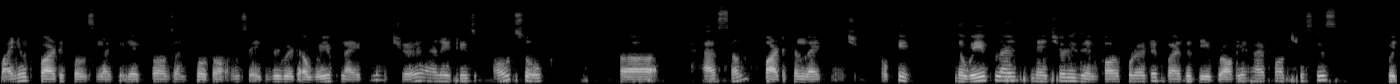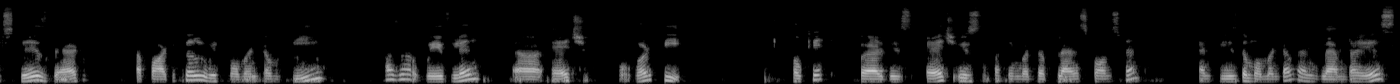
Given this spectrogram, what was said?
minute particles like electrons and protons exhibit a wave-like nature and it is also uh, has some particle-like nature. Okay. The wave-like nature is incorporated by the de Broglie hypothesis which says that a particle with momentum p has a wavelength uh, h over p. Okay where this h is nothing but the Planck's constant and p is the momentum and lambda is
